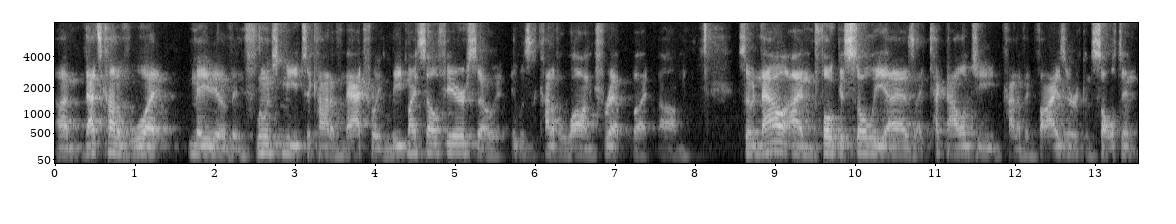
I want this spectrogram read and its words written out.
um, that's kind of what may have influenced me to kind of naturally lead myself here. So it, it was kind of a long trip, but um, so now I'm focused solely as a technology kind of advisor, consultant,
